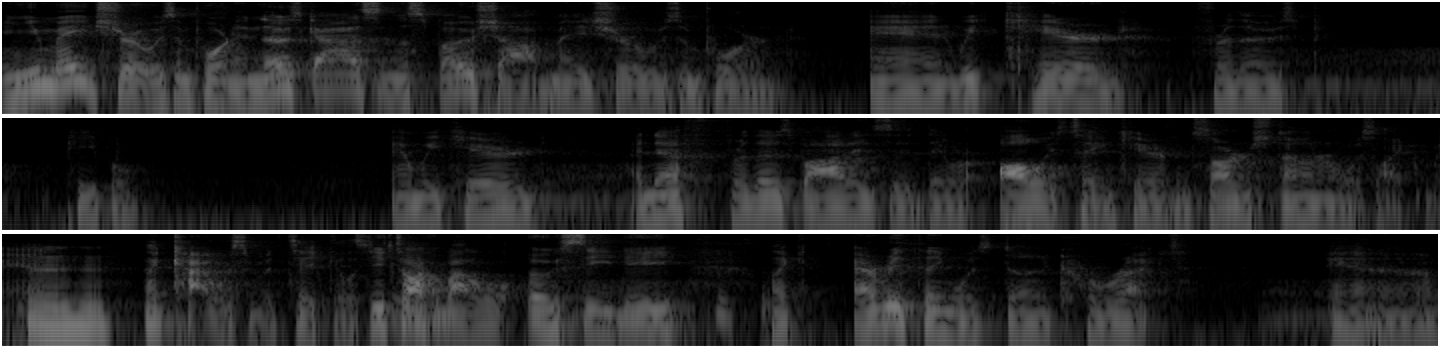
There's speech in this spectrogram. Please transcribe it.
and you made sure it was important. And those guys in the SPO shop made sure it was important, and we cared for those people, and we cared enough for those bodies that they were always taken care of. And Sergeant Stoner was like, man, that guy was meticulous. You talk about a little OCD, like everything was done correct, and um,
